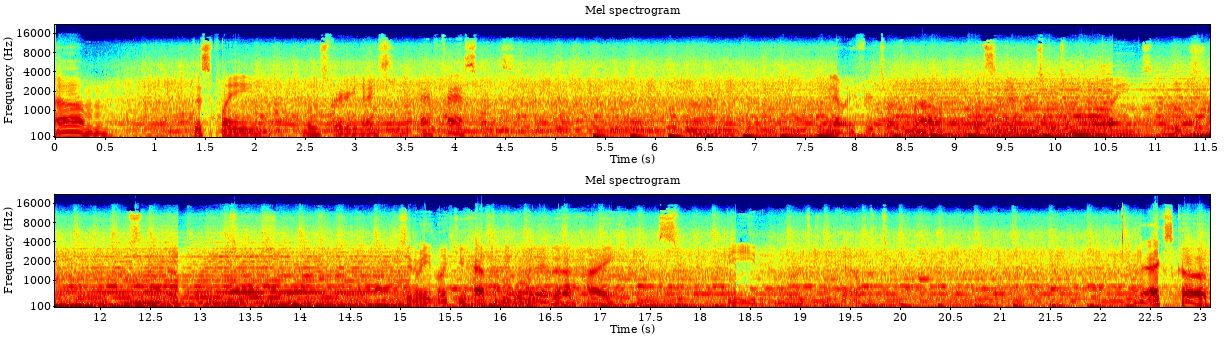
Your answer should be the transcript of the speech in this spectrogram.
Um, this plane moves very nicely at fast speeds. You know, if you're talking about what's the difference between planes, oops, down a little bit too much. See what I mean? Like you have to be going at a high speed in order to keep the altitude. In the X-Cub,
